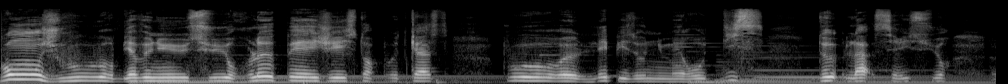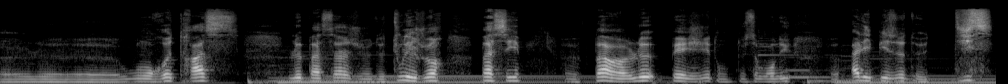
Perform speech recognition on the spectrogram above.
Bonjour, bienvenue sur le PSG Histoire Podcast pour euh, l'épisode numéro 10 de la série sur euh, où on retrace le passage de tous les joueurs passés euh, par le PSG. Donc nous sommes rendus à l'épisode 10.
